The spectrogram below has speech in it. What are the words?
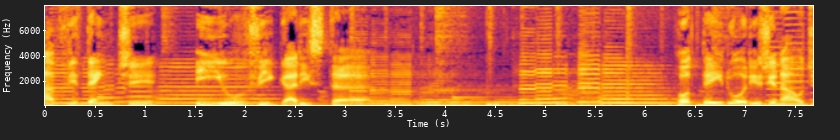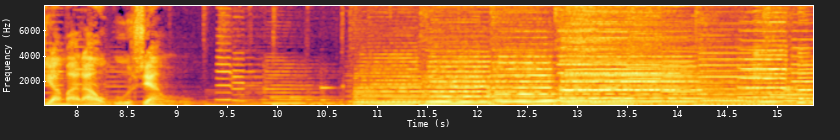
A Vidente e o Vigarista. Roteiro original de Amaral Gurgel.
